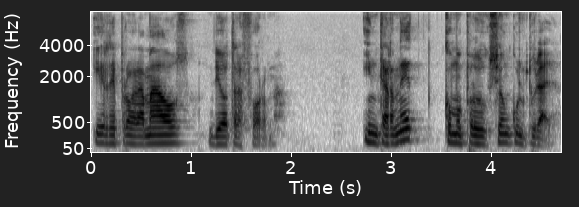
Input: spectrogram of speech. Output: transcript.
y reprogramados de otra forma. Internet como producción cultural.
